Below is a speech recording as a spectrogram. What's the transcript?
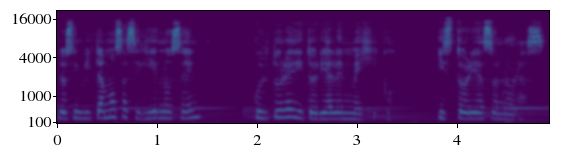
Los invitamos a seguirnos en Cultura Editorial en México, Historias Sonoras.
